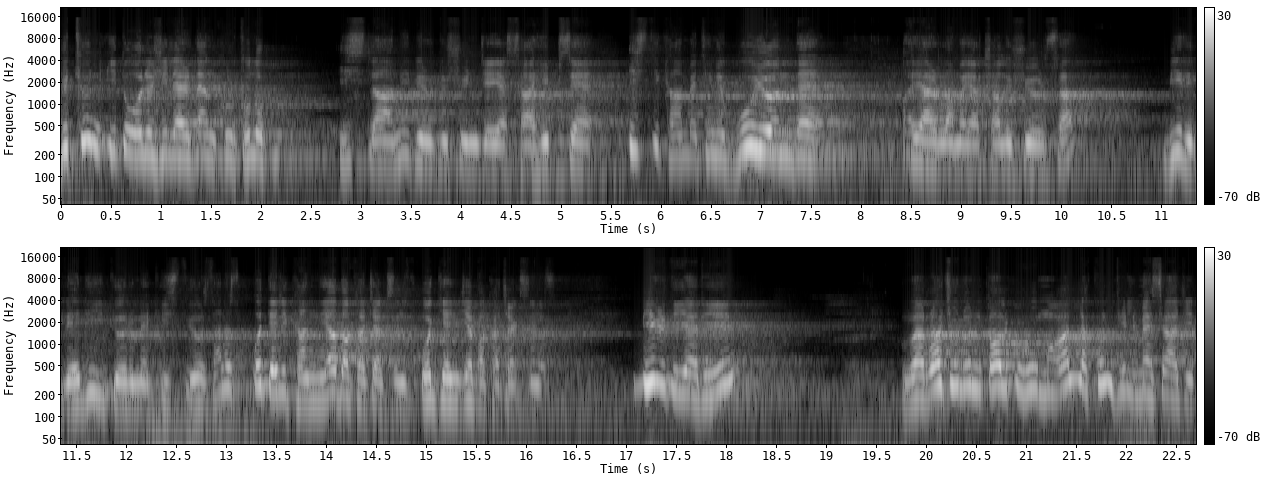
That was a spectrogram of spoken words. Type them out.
bütün ideolojilerden kurtulup İslami bir düşünceye sahipse, istikametini bu yönde ayarlamaya çalışıyorsa, bir veli görmek istiyorsanız o delikanlıya bakacaksınız, o gence bakacaksınız. Bir diğeri ve raculun kalbuhu muallakun fil mesacid.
